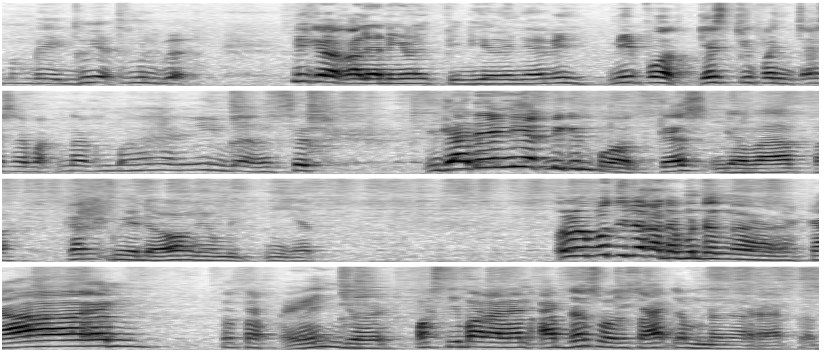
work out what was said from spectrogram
Emang bego ya temen gue. Nih kalau kalian ngeliat videonya nih, nih podcast kipencar sama anak mari bangset. Nggak ada yang niat bikin podcast, nggak apa-apa. Kan gue doang yang niat. Walaupun tidak ada mendengarkan, tetap enjoy. Pasti bakalan ada suatu saat yang mendengarkan.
